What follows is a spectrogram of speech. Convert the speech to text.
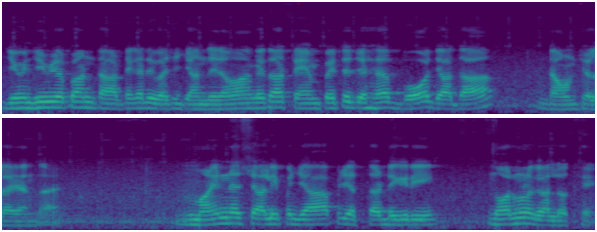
ਜਿਵੇਂ ਜਿਵੇਂ ਆਪਾਂ ਅੰਟਾਰਕਟਿਕਾ ਦੇ ਵਿੱਚ ਜਾਂਦੇ ਰਵਾਂਗੇ, ਤਾਂ ਟੈਂਪਰੇਚਰ ਜੋ ਹੈ ਬਹੁਤ ਜ਼ਿਆਦਾ ਡਾਊਨ ਚਲਾ ਜਾਂਦਾ ਹੈ। ਮਾਈਨਸ 40 50 75 ਡਿਗਰੀ ਨਾਰਮਲ ਗੱਲ ਉੱਥੇ।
